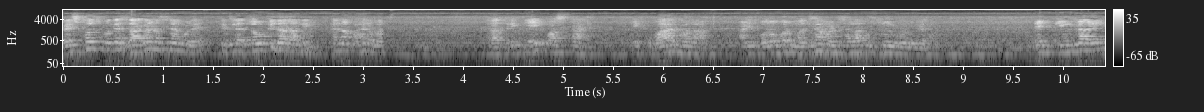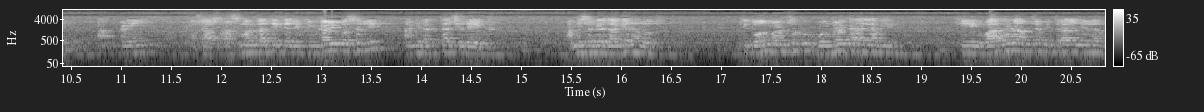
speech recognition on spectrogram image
रेस्ट हाऊसमध्ये जागा नसल्यामुळे तिथल्या चौकीदारांनी त्यांना बाहेर बस रात्री एक वाजता एक वाघ आला आणि बरोबर मधल्या माणसाला उचलून घेऊन गेला. एक किंकाळी आणि अशा त्याची किंकाळी पसरली आणि रक्ताची रेख आम्ही सगळे जागे झालो होतो. ती दोन माणसं खूप गोंधळ करायला लागली. की वाघानं आमच्या मित्राला नेलं.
